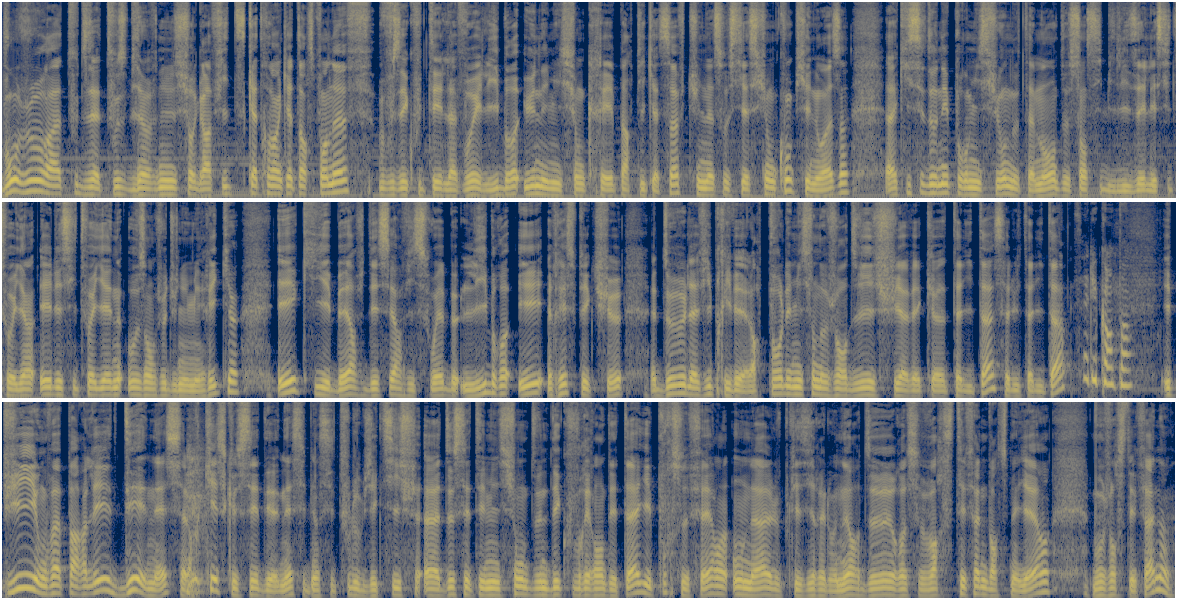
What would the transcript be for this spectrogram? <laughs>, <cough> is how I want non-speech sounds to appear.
Bonjour à toutes et à tous, bienvenue sur Graphite 94.9. Vous écoutez La Voix est libre, une émission créée par Picassoft, une association compiénoise euh, qui s'est donnée pour mission notamment de sensibiliser les citoyens et les citoyennes aux enjeux du numérique et qui héberge des services web libres et respectueux de la vie privée. Alors pour l'émission d'aujourd'hui, je suis avec euh, Talita. Salut Talita. Salut Quentin. Et puis on va parler DNS. Alors qu'est-ce que c'est DNS Eh bien c'est tout l'objectif euh, de cette émission de découvrir en détail et pour ce faire, on a le plaisir et l'honneur de recevoir Stéphane Bortsmeyer. Bonjour Stéphane.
